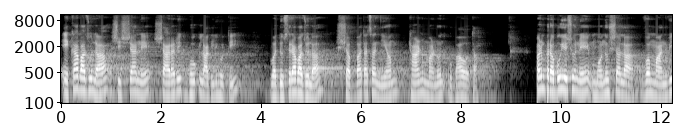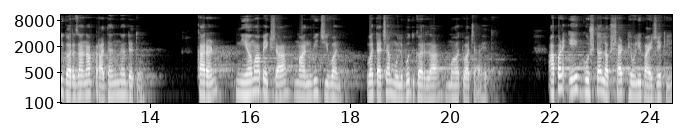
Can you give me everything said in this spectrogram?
एका बाजूला शिष्याने शारीरिक भूक लागली होती व दुसऱ्या बाजूला शब्बाताचा नियम ठाण मांडून उभा होता. पण प्रभू येशूने मनुष्याला व मानवी गरजांना प्राधान्य देतो. कारण नियमापेक्षा मानवी जीवन व त्याच्या मूलभूत गरजा महत्त्वाच्या आहेत. आपण एक गोष्ट लक्षात ठेवली पाहिजे की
